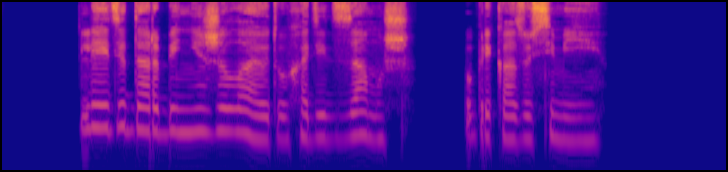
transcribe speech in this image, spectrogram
Леди Дарби не желают выходить замуж по приказу семьи.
